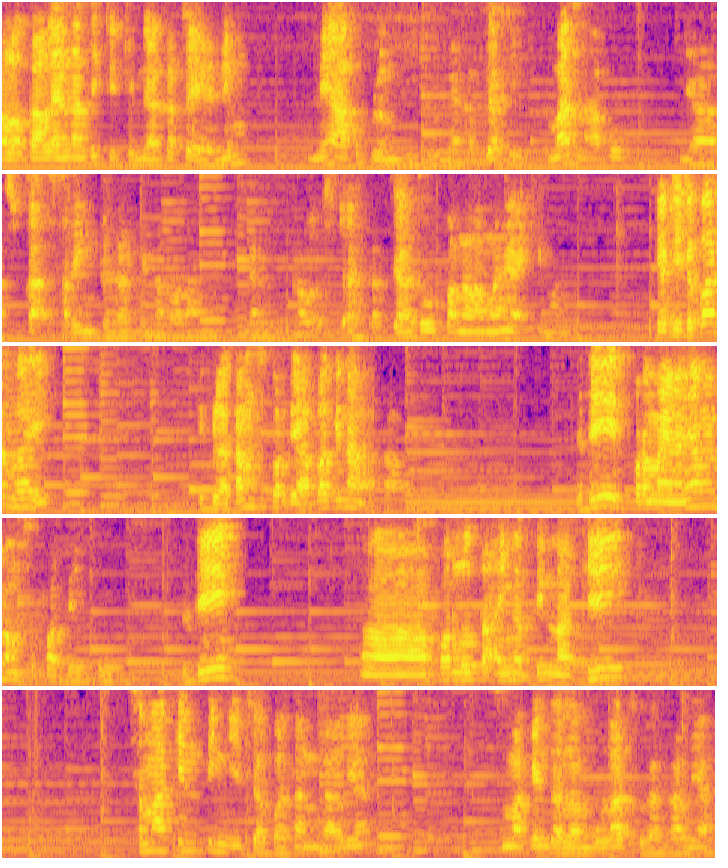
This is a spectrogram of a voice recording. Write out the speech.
Kalau kalian nanti di dunia kerja ya ini ini aku belum di dunia kerja sih. Cuman aku ya suka sering dengar-dengar orang yang kalau sudah kerja tuh pengalamannya kayak gimana. Ya di depan baik. Di belakang seperti apa kita nggak tahu. Jadi permainannya memang seperti itu. Jadi uh, perlu tak ingetin lagi semakin tinggi jabatan kalian semakin dalam pula jurang kalian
